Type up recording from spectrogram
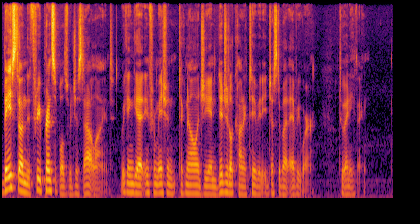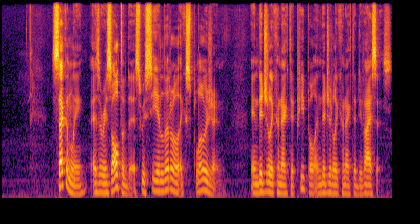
based on the three principles we just outlined, we can get information technology and digital connectivity just about everywhere to anything. Secondly, as a result of this, we see a little explosion in digitally connected people and digitally connected devices.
